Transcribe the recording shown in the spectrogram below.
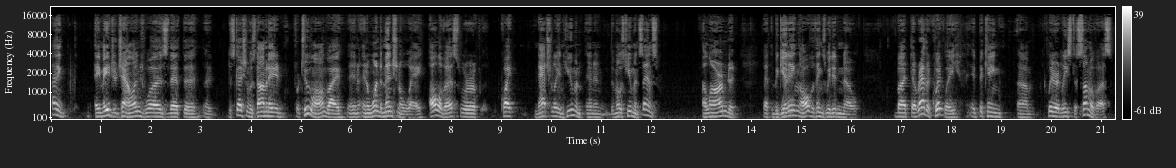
I think a major challenge was that the uh, discussion was dominated for too long by in, in a one-dimensional way. All of us were quite naturally and human, and in the most human sense, alarmed at, at the beginning, all the things we didn't know. But uh, rather quickly, it became um, clear, at least to some of us,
